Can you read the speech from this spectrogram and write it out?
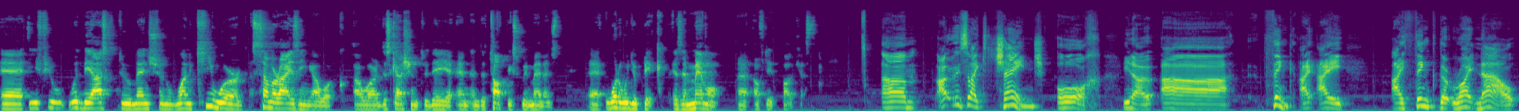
uh, if you would be asked to mention one keyword summarizing our our discussion today and, and the topics we managed, uh, what would you pick as a memo uh, of the podcast? Um, it's like change or you know uh, think. I, I I think that right now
